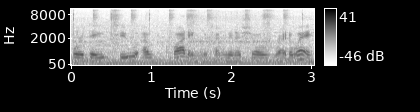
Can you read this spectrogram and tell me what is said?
for day two of quadding, which I'm going to show right away.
